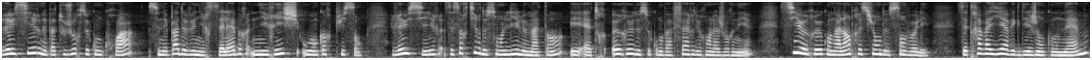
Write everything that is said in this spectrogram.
Réussir n'est pas toujours ce qu'on croit, ce n'est pas devenir célèbre, ni riche ou encore puissant. Réussir, c'est sortir de son lit le matin et être heureux de ce qu'on va faire durant la journée, si heureux qu'on a l'impression de s'envoler. C'est travailler avec des gens qu'on aime.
